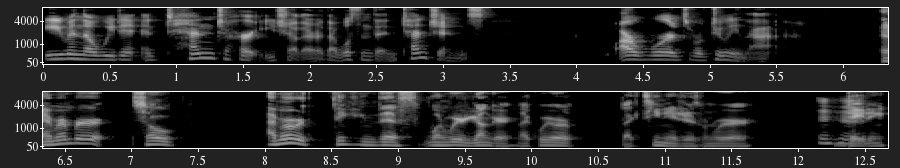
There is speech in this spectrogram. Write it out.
even though we didn't intend to hurt each other, that wasn't the intentions, our words were doing that. And I remember so I remember thinking this when we were younger, like we were like teenagers when we were Mhm. dating.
